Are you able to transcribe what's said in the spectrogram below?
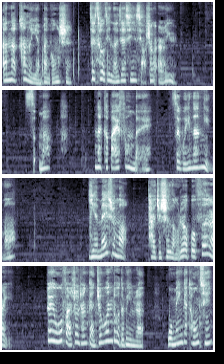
安娜看了眼办公室，再凑近南嘉欣，小声耳语：“怎么，那个白富美在为难你吗？也没什么，她只是冷热不分而已。对于无法正常感知温度的病人，我们应该同情，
